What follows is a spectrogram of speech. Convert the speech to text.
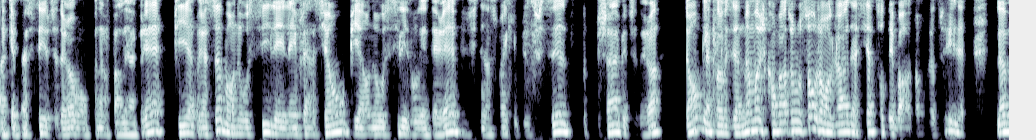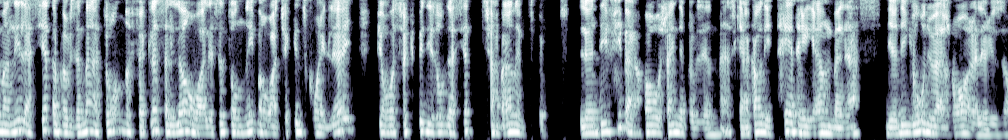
en, capacité, etc. On peut en reparler après. Puis après ça, ben, on a aussi l'inflation, puis on a aussi les taux d'intérêt, puis le financement qui est plus difficile, puis plus cher, etc. Donc, l'approvisionnement, moi, je compare toujours ça au jongleur d'assiettes sur des bâtons. Là, tu là, à un moment donné, l'assiette d'approvisionnement, elle tourne. Fait que là, celle-là, on va la laisser tourner, puis on va checker du coin de l'œil, puis on va s'occuper des autres assiettes qui chambranent un petit peu plus. Le défi par rapport aux chaînes d'approvisionnement, c'est qu'il y a encore des très, très grandes menaces? Il y a des gros nuages noirs à l'horizon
